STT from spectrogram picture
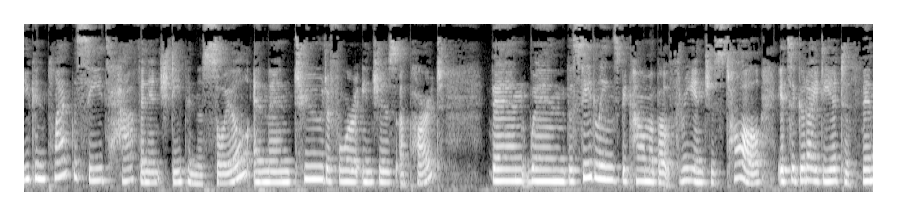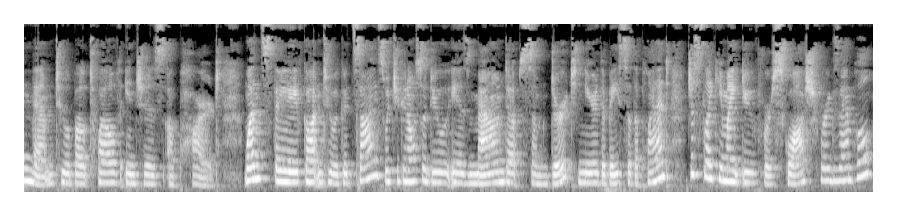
You can plant the seeds half an inch deep in the soil and then two to four inches apart. Then when the seedlings become about three inches tall, it's a good idea to thin them to about 12 inches apart. Once they've gotten to a good size, what you can also do is mound up some dirt near the base of the plant, just like you might do for squash, for example,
